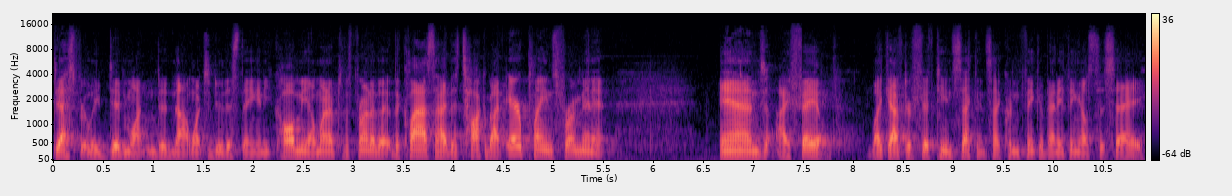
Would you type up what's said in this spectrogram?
desperately did, want, and did not want to do this thing. And he called me. I went up to the front of the, the class. I had to talk about airplanes for a minute. And I failed. Like after 15 seconds, I couldn't think of anything else to say.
